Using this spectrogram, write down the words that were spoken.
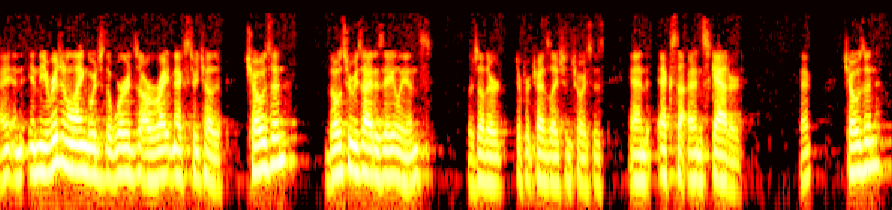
Okay? And in the original language, the words are right next to each other. Chosen those who reside as aliens, there's other different translation choices, and exi- and scattered. Okay? Chosen,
